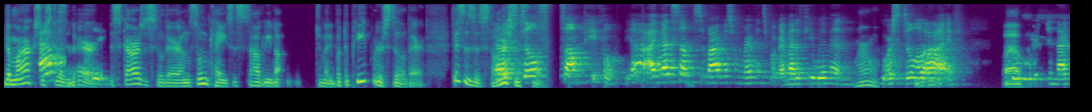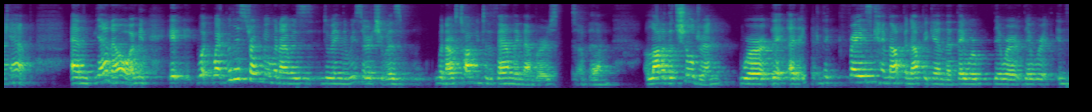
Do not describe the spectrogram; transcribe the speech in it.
The marks are Absolutely. still there, the scars are still there, and in some cases, sadly, not too many, but the people are still there. This is astonishing. There are still stuff. some people. Yeah, I met some survivors from Ravensbrück. I met a few women wow. who are still alive wow. who were in that camp. And yeah, no, I mean, it, what, what really struck me when I was doing the research was when I was talking to the family members of them a lot of the children were they, uh, the phrase came up and up again that they were they were they were in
